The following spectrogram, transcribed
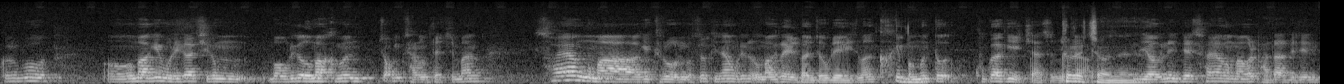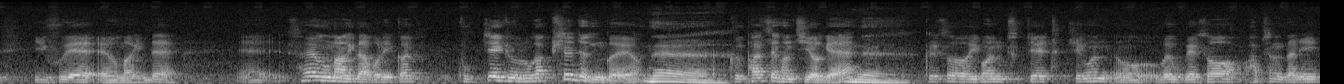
그리고 어, 음악이 우리가 지금 뭐 우리가 음악하면 조금 잘못됐지만 서양 음악이 들어오는 것을 그냥 우리는 음악이라 일반적으로 얘기지만 크게 보면 또 국악이 있지 않습니까? 음. 그렇죠, 네. 근데 여기는 이제 서양 음악을 받아들인 이후의 음악인데 에, 서양 음악이다 보니까 국제 교류가 필연적인 거예요. 네. 그 발생한 지역에 네. 그래서 이번 축제의 특징은 어, 외국에서 합창단이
